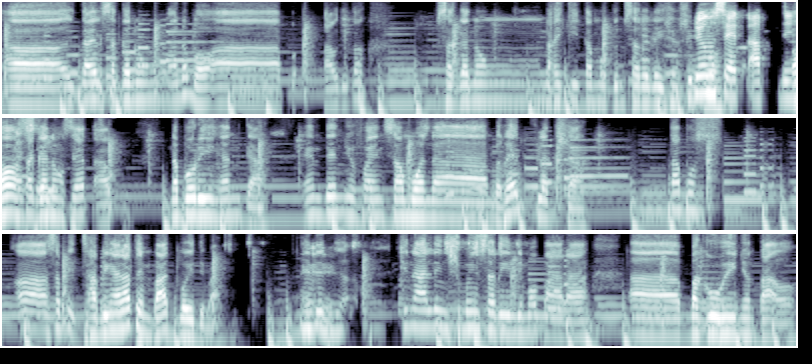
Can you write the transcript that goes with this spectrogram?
ah, dahil sa ganong, ano mo, ah, tawag dito, sa ganong nakikita mo dun sa relationship yung mo. setup din Oh, kasi. sa ganong setup, naboringan ka. And then you find someone na red flag siya. Tapos, ah sabi, sabi nga natin, bad boy, di ba? And then, uh, challenge mo yung sarili mo para ah, baguhin yung tao.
